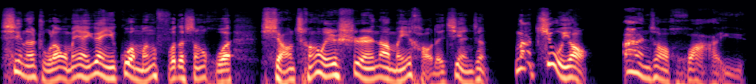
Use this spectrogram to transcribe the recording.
信了主了，我们也愿意过蒙福的生活，想成为世人那美好的见证，那就要按照话语，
